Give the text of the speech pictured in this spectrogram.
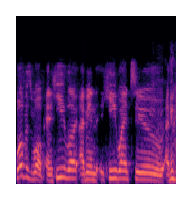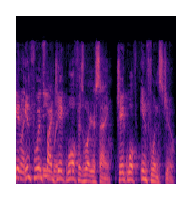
Wolf is Wolf, and he look. I mean, he went to. I You get influenced by Jake Wolf, is what you're saying. Jake Wolf influenced you.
